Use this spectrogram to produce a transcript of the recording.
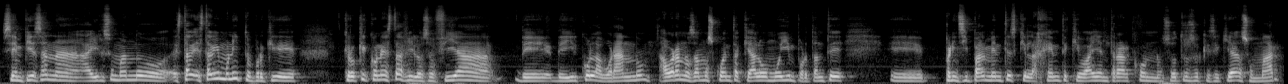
se empiezan a, ir sumando. Está, está bien bonito porque creo que con esta filosofía de, ir colaborando, ahora nos damos cuenta que algo muy importante eh, principalmente es que la gente que vaya a entrar con nosotros o que se quiera sumar,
